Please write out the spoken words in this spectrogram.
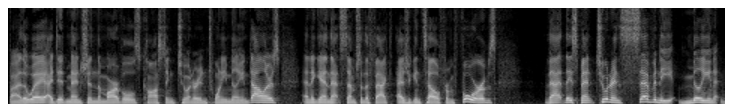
By the way, I did mention the Marvels costing $220 million. And again, that stems from the fact, as you can tell from Forbes, that they spent $270 million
